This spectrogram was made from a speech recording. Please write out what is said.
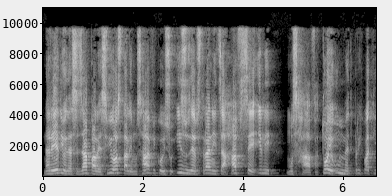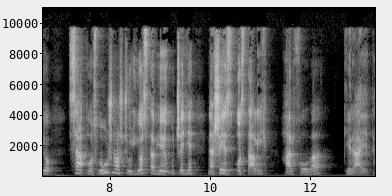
naredio da se zapale svi ostali mushafi koji su izuzev stranica Hafse ili mushafa. To je ummet prihvatio sa poslušnošću i ostavio je učenje na šest ostalih harfova kirajeta.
